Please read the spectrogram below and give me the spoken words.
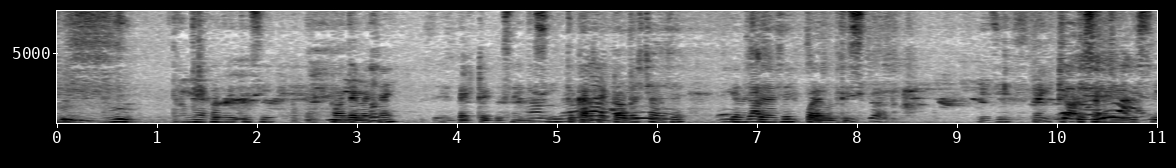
আমি এখন যাইতেছি আমাদের বাসায়। ব্যাগটা গুছাই নিছি। তো কালকে একটা অনুষ্ঠান আছে। অনুষ্ঠান আছে পরে বলতেছি। এই যে ব্যাগটা হয়ে গেছে।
